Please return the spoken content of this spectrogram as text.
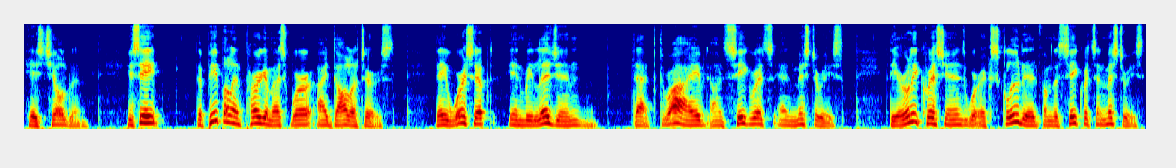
his children. You see, the people in Pergamos were idolaters. They worshiped in religion that thrived on secrets and mysteries. The early Christians were excluded from the secrets and mysteries.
